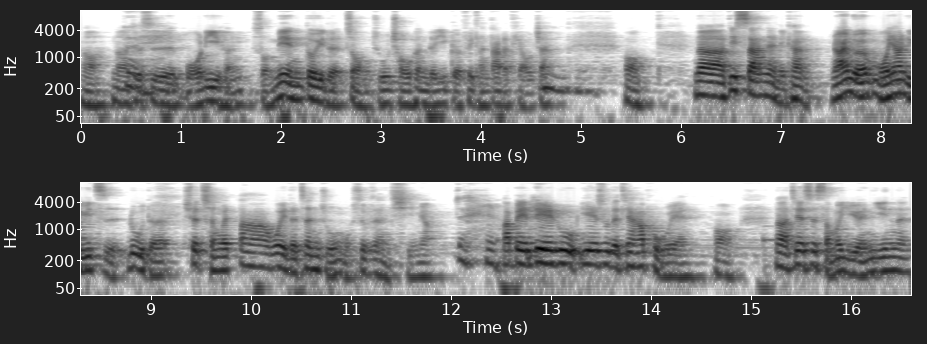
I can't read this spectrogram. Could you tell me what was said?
啊、哦，那就是伯利恒所面对的种族仇恨的一个非常大的挑战。嗯、哦。那第三呢？你看，然而摩押女子路德却成为大卫的曾祖母，是不是很奇妙？对，她被列入耶稣的家谱耶。哦，那这是什么原因呢？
